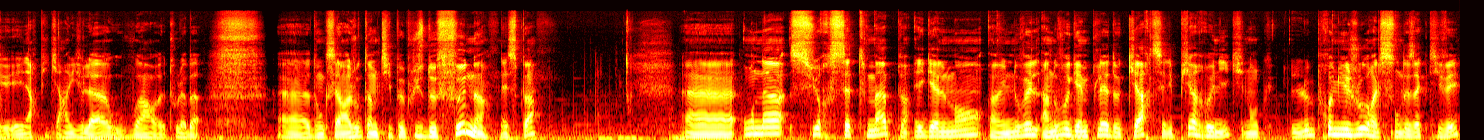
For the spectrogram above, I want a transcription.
il y a une harpie qui arrive là, ou voir euh, tout là-bas. donc ça rajoute un petit peu plus de fun, n'est-ce pas? On a sur cette map également nouvelle, un nouveau gameplay de cartes, c'est les pierres runiques. Donc le premier jour elles sont désactivées,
